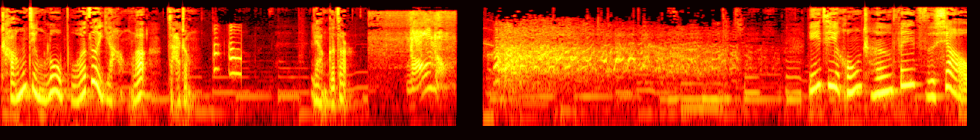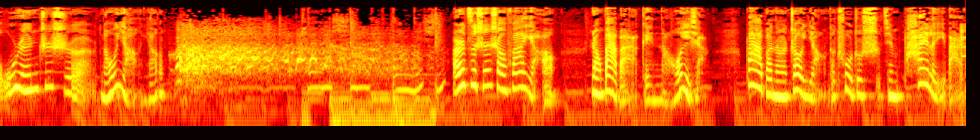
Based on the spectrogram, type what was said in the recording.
长颈鹿脖子痒了咋整？两个字儿，挠挠。一骑红尘妃子笑，无人知是挠痒痒。儿子身上发痒，让爸爸给挠一下。爸爸呢，照痒的处就使劲拍了一巴掌。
